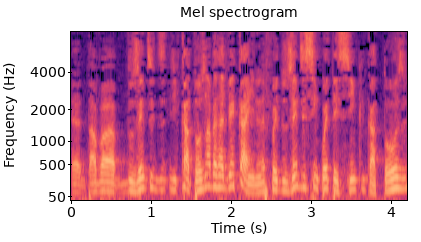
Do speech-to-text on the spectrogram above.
estava 214, na verdade vem caindo, né? Foi 255 em 14,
